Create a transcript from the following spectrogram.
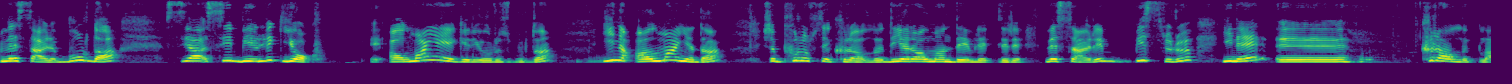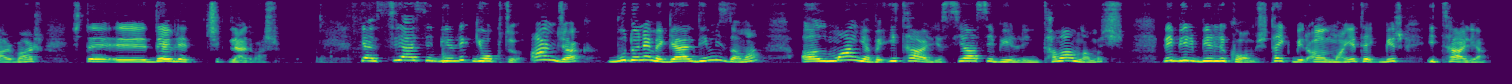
Vesaire. Burada siyasi birlik yok. E, Almanya'ya geliyoruz burada. Yine Almanya'da işte Prusya Krallığı, diğer Alman devletleri vesaire bir sürü yine e, krallıklar var. İşte e, devletçikler var. Yani siyasi birlik yoktu. Ancak bu döneme geldiğimiz zaman Almanya ve İtalya siyasi birliğini tamamlamış ve bir birlik olmuş. Tek bir Almanya, tek bir İtalya.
